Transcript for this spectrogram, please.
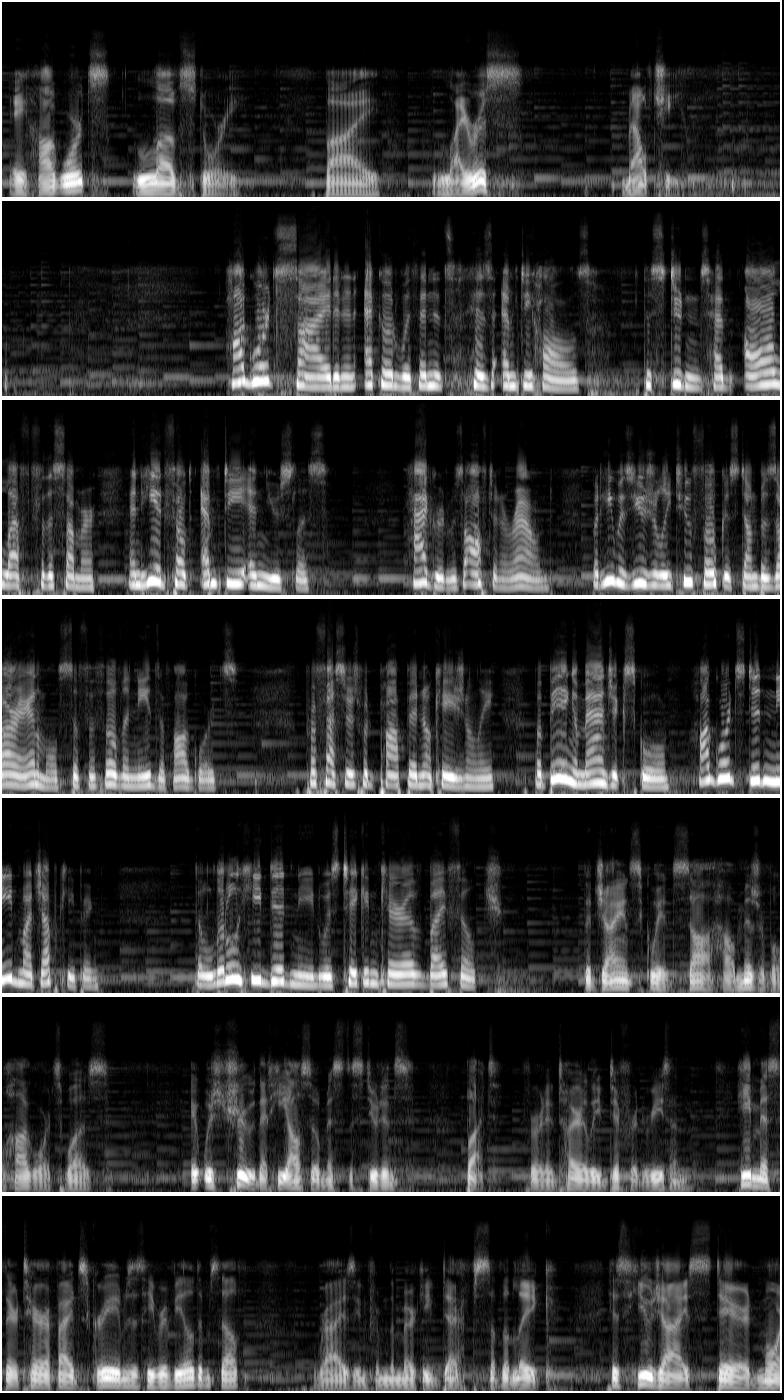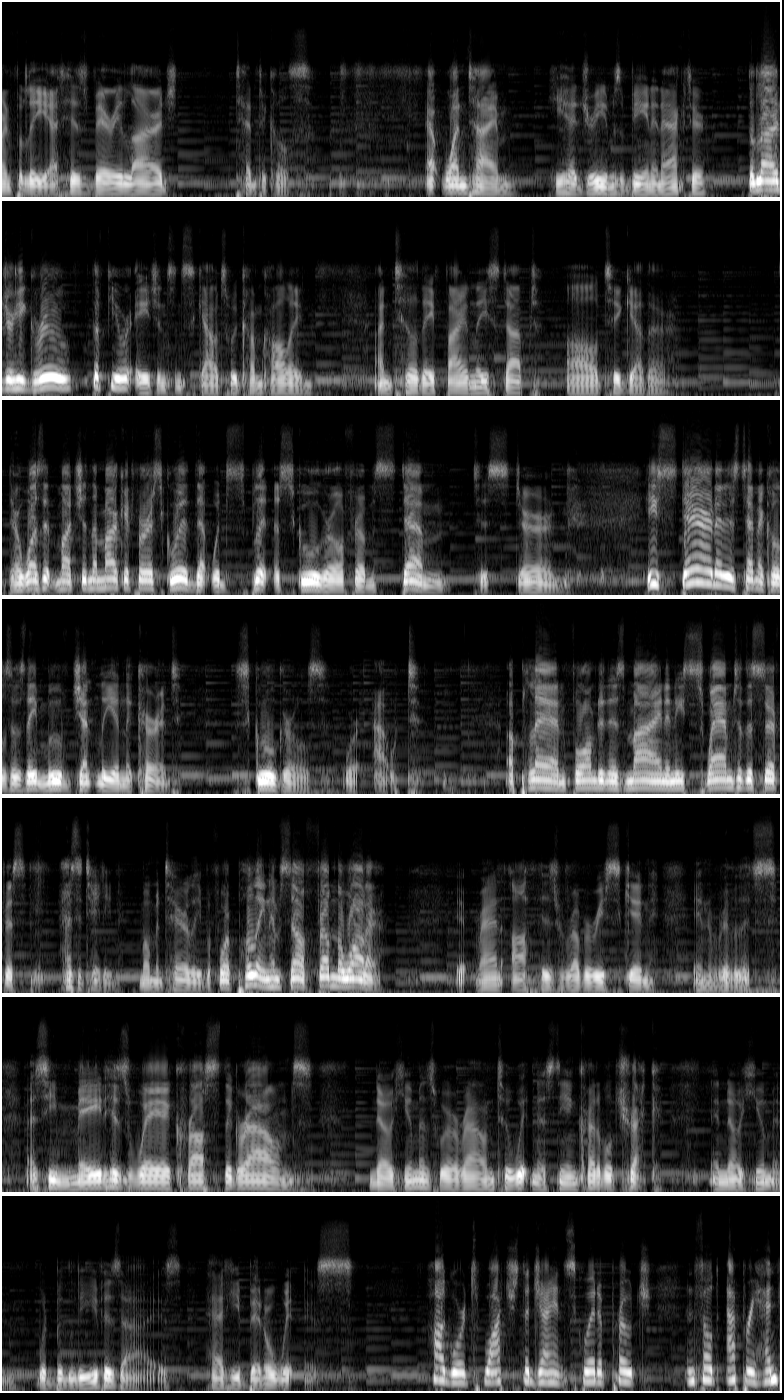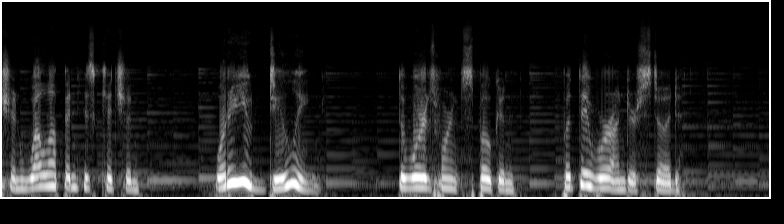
A Hogwarts Love Story by Lyris Malchi. Hogwarts sighed and it echoed within its, his empty halls. The students had all left for the summer, and he had felt empty and useless. Hagrid was often around, but he was usually too focused on bizarre animals to fulfill the needs of Hogwarts. Professors would pop in occasionally, but being a magic school, Hogwarts didn't need much upkeeping. The little he did need was taken care of by Filch. The giant squid saw how miserable Hogwarts was. It was true that he also missed the students, but for an entirely different reason. He missed their terrified screams as he revealed himself, rising from the murky depths of the lake. His huge eyes stared mournfully at his very large tentacles. At one time, he had dreams of being an actor. The larger he grew, the fewer agents and scouts would come calling until they finally stopped altogether. There wasn't much in the market for a squid that would split a schoolgirl from stem to stern. He stared at his tentacles as they moved gently in the current. Schoolgirls were out. A plan formed in his mind, and he swam to the surface, hesitating momentarily before pulling himself from the water. It ran off his rubbery skin in rivulets as he made his way across the grounds. No humans were around to witness the incredible trek, and no human would believe his eyes had he been a witness. Hogwarts watched the giant squid approach and felt apprehension well up in his kitchen. What are you doing? The words weren't spoken, but they were understood.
